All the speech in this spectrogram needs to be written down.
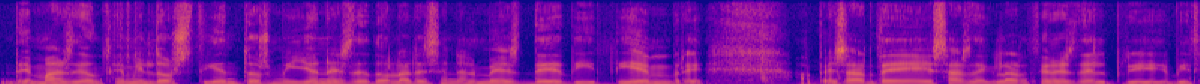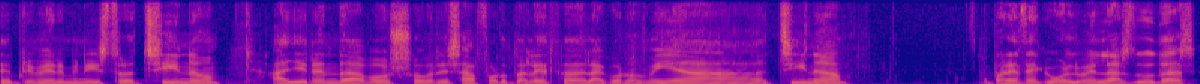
de más de 11.200 millones de dólares en el mes de diciembre. A pesar de esas declaraciones del viceprimer ministro chino ayer en Davos sobre esa fortaleza de la economía china, Parece que vuelven las dudas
